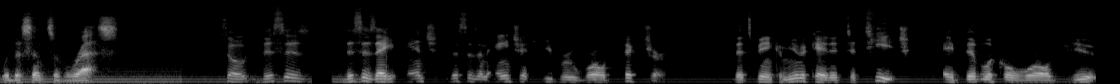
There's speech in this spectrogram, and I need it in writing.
with a sense of rest. So this is this is a this is an ancient Hebrew world picture that's being communicated to teach a biblical worldview,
